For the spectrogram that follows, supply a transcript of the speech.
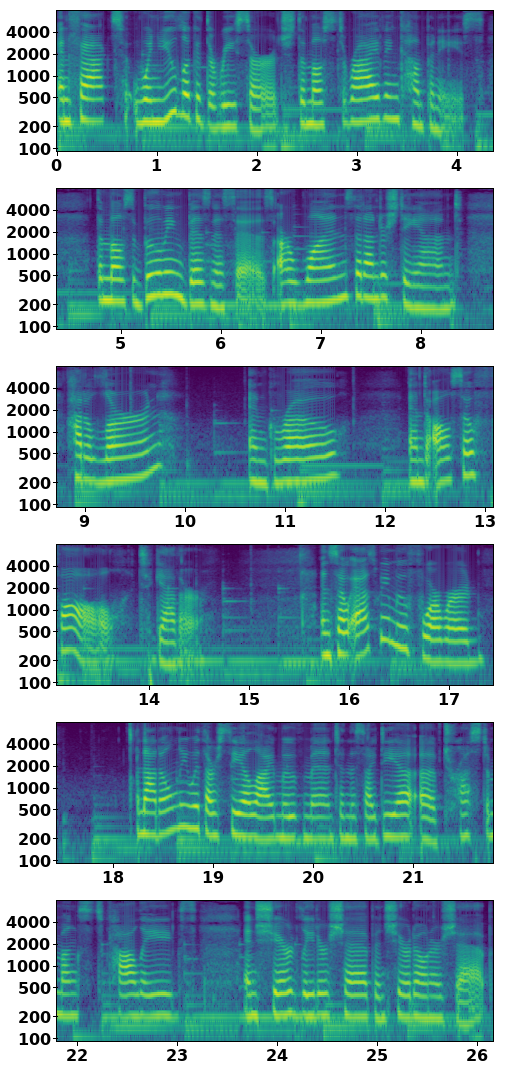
In fact, when you look at the research, the most thriving companies, the most booming businesses are ones that understand how to learn and grow and also fall together. And so, as we move forward, not only with our CLI movement and this idea of trust amongst colleagues and shared leadership and shared ownership,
